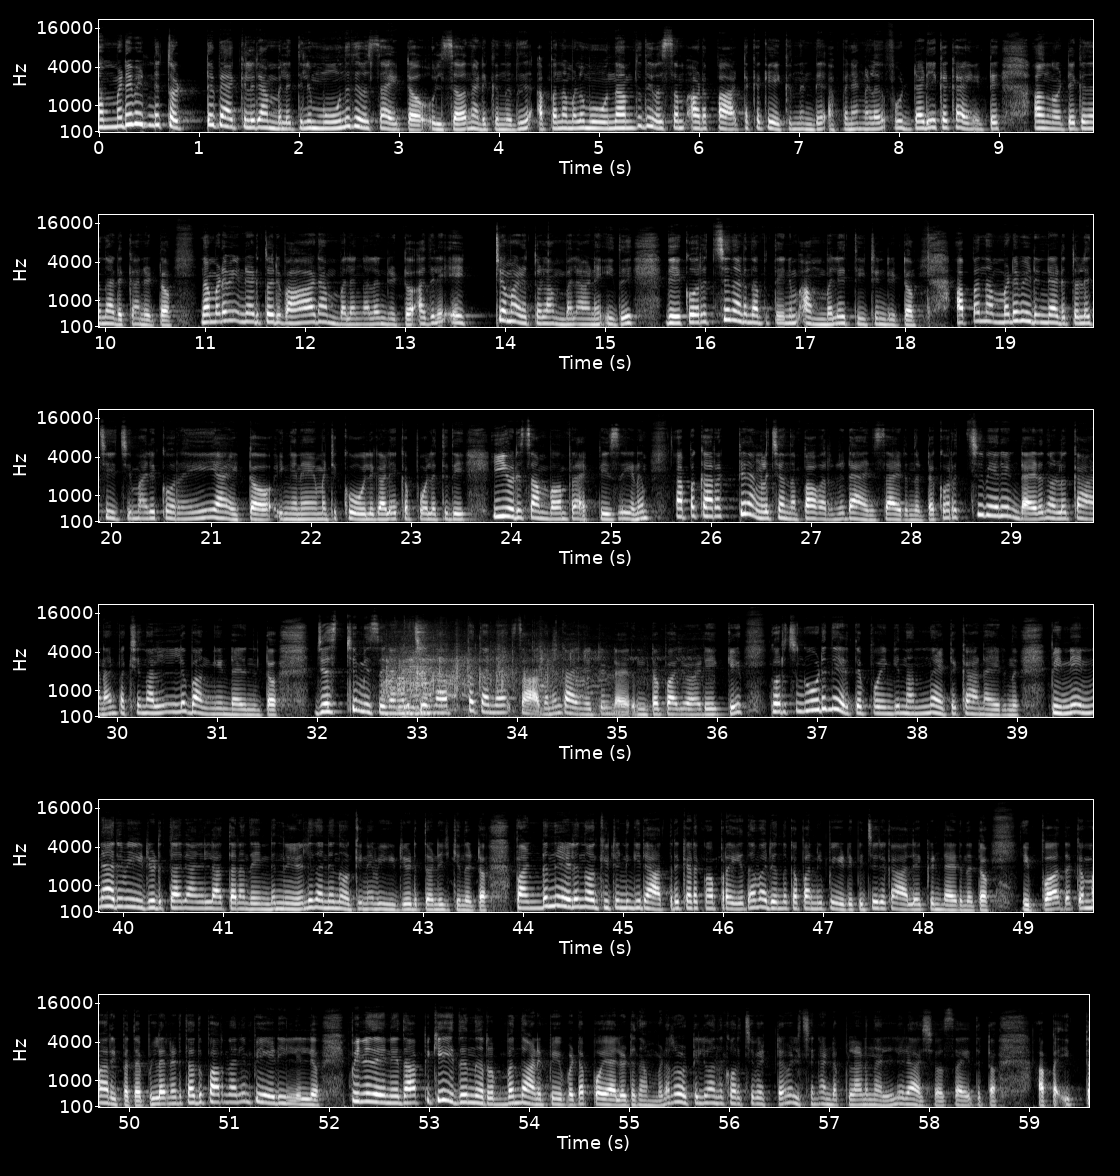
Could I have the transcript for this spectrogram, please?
നമ്മുടെ വീടിന്റെ തൊട്ട് ബാക്കിലൊരു അമ്പലത്തിൽ മൂന്ന് ദിവസമായിട്ടോ ഉത്സവം നടക്കുന്നത്. അപ്പം നമ്മൾ മൂന്നാമത്തെ ദിവസം അവിടെ പാട്ടൊക്കെ കേൾക്കുന്നുണ്ട്. അപ്പം ഞങ്ങൾ ഫുഡ് അടിയൊക്കെ കഴിഞ്ഞിട്ട് അങ്ങോട്ടേക്ക് നടക്കാൻ കേട്ടോ നമ്മുടെ വീടിന്റെ അടുത്ത് ഒരുപാട് അമ്പലങ്ങളുണ്ട് കേട്ടോ. അതിൽ ഏറ്റവും അടുത്തുള്ള അമ്പലമാണ് ഇത്. ഇതേ കുറച്ച് നടന്നപ്പോഴത്തേനും അമ്പലം എത്തിയിട്ടുണ്ട് കേട്ടോ അപ്പം നമ്മുടെ വീടിന്റെ അടുത്തുള്ള ചേച്ചിമാർ കുറേ ആയിട്ടോ ഇങ്ങനെ മറ്റേ കോലുകളിയൊക്കെ പോലത്തെ ഈ ഒരു സംഭവം പ്രാക്ടീസ് ചെയ്യണം. അപ്പം കറക്റ്റ് ഞങ്ങൾ ചെന്നപ്പോൾ അവരുടെ ഡാൻസ് ആയിരുന്നു കേട്ടോ കുറച്ച് പേര് ഉണ്ടായിരുന്നുള്ളൂ കാണാൻ പക്ഷെ നല്ല ഭംഗി ഉണ്ടായിരുന്നു കേട്ടോ ജസ്റ്റ് മിസ് ഞങ്ങൾ ചെന്നപ്പോൾ തന്നെ സാധനം കഴിഞ്ഞിട്ടുണ്ടായിരുന്നു കേട്ടോ പരിപാടിയൊക്കെ. കുറച്ചും കൂടി നേരത്തെ പോയെങ്കിൽ നന്നായിട്ട് കാണായിരുന്നു. പിന്നെ എന്നെ ആരും വീഡിയോ എടുത്താലാനില്ലാത്താലും അത് എന്റെ നിഴൽ തന്നെ നോക്കി ഞാൻ വീഡിയോ എടുത്തുകൊണ്ടിരിക്കുന്നു കേട്ടോ പണ്ട് നേളി നോക്കിയിട്ടുണ്ടെങ്കിൽ രാത്രി കിടക്കുമ്പോൾ പ്രേതം വരും എന്നൊക്കെ പറഞ്ഞ് പേടിപ്പിച്ച ഒരു കാലമൊക്കെ ഉണ്ടായിരുന്നു കേട്ടോ ഇപ്പോൾ അതൊക്കെ മാറി. ഇപ്പോഴത്തെ പിള്ളേരുടെ അടുത്ത് അത് പറഞ്ഞാലും പേടിയില്ലല്ലോ. പിന്നെ ദൈനതാപ്പിക്ക് ഇത് നിർബന്ധമാണ് ഇപ്പോൾ എവിടെ പോയാലോട്ട്? നമ്മുടെ റോട്ടിൽ വന്ന് കുറച്ച് വെട്ട വെളിച്ചം കണ്ടപ്പോഴാണ് നല്ലൊരു ആശ്വാസമായത് കേട്ടോ അപ്പം ഇത്ര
